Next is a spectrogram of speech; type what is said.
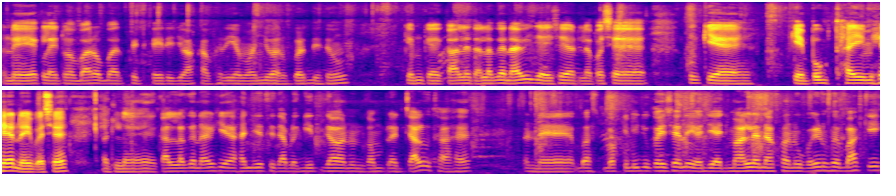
અને એક લાઇટમાં બારોબાર ફિટ કરી જો આખા ફરિયામાં અંજવાનું કરી દીધું કેમ કે કાલે તો લગ્ન આવી જાય છે એટલે પછી શું કહે કે પૂગ થાય એમ હે નહીં પછી. એટલે કાલે લગ્ન આવી ગયા સાંજેથી આપણે ગીત ગાવાનું કમ્પ્લેટ ચાલુ થશે અને બસ બાકી બીજું કંઈ છે નહીં હજી આજ માલને નાખવાનું પડ્યું છે બાકી.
